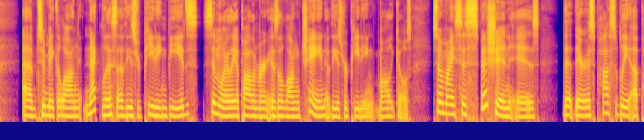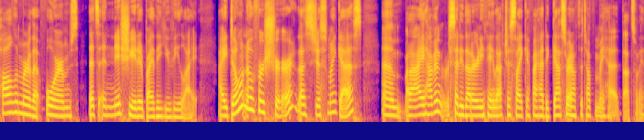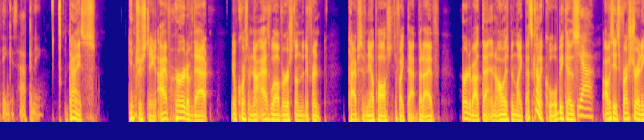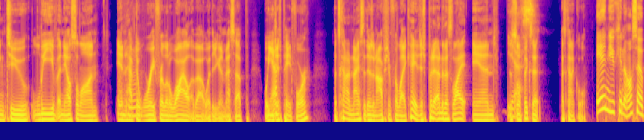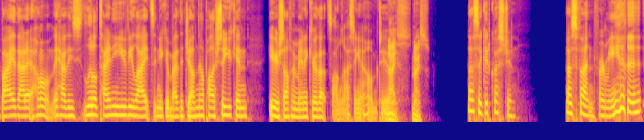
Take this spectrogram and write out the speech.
um, to make a long necklace of these repeating beads. Similarly, a polymer is a long chain of these repeating molecules. So, my suspicion is that there is possibly a polymer that forms that's initiated by the UV light. I don't know for sure. That's just my guess. Um, but I haven't studied that or anything. That's just like if I had to guess right off the top of my head, that's what I think is happening. Nice. Interesting. I've heard of that. Of course, I'm not as well versed on the different types of nail polish and stuff like that, but I've heard about that and always been like, that's kind of cool because Yeah. obviously it's frustrating to leave a nail salon and have to worry for a little while about whether you're going to mess up what Yep. you just paid for. It's kind of nice that there's an option for like, hey, just put it under this light and this will fix it. That's kind of cool. And you can also buy that at home. They have these little tiny UV lights, and you can buy the gel nail polish so you can get yourself a manicure that's long lasting at home too. Nice, nice. That's a good question. That was fun for me.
